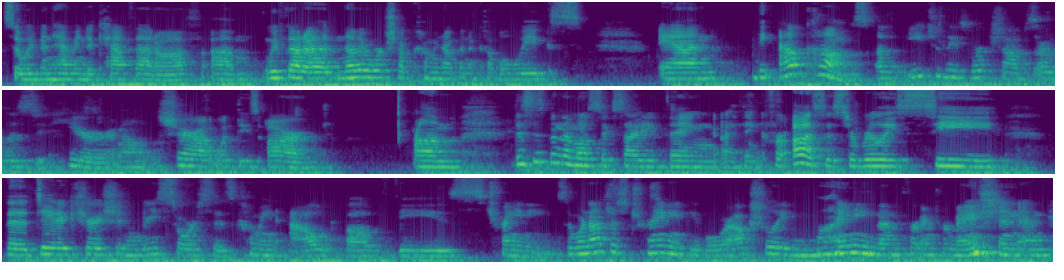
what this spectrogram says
So we've been having to cap that off. Um, we've got a, another workshop coming up in a couple weeks. And the outcomes of each of these workshops are listed here, and I'll share out what these are. Um, this has been the most exciting thing, I think, for us, is to really see the data curation resources coming out of these trainings. So we're not just training people, we're actually mining them for information and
